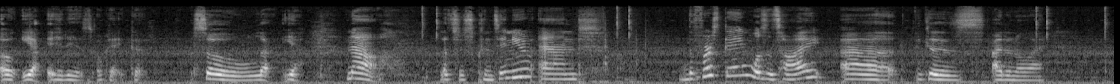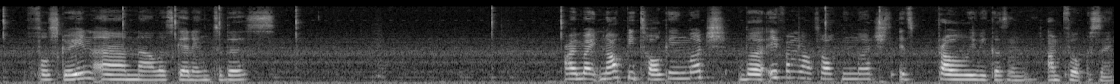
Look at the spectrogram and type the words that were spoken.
Oh, yeah, it is. Okay, good. So, yeah. Now, let's just continue. And the first game was a tie, uh, because, I don't know why. Full screen, and now let's get into this. I might not be talking much, but if I'm not talking much, it's probably because I'm I'm focusing.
